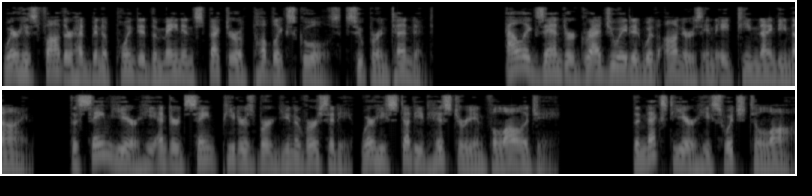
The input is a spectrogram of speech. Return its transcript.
where his father had been appointed the main inspector of public schools superintendent. Alexander graduated with honors in 1899. The same year he entered St. Petersburg University, where he studied history and philology. The next year he switched to law.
